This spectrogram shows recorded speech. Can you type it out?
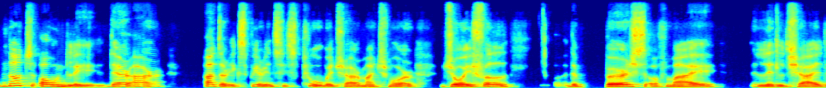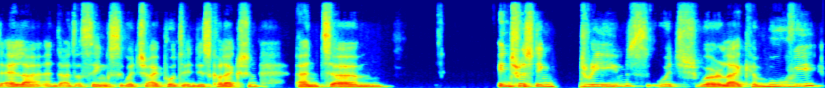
not only. There are other experiences too, which are much more joyful. The birth of my little child Ella and other things, which I put in this collection, and um, interesting dreams, which were like a movie,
